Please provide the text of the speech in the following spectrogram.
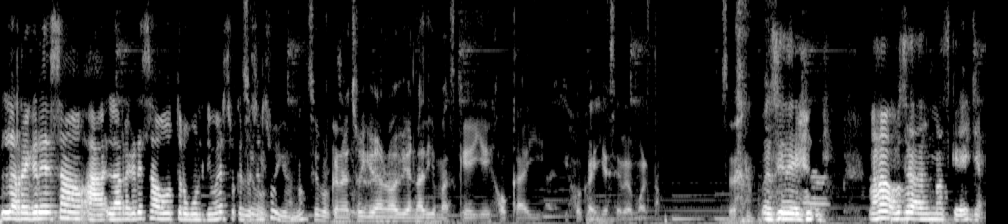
la regresa a, la regresa a otro universo que no Sí, es el suyo, ¿no? Sí, porque en el suyo ya no había nadie más que ella y Hawkeye, y Hawkeye ya se había muerto. O sea, Así de, ajá, o sea, más que ella.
